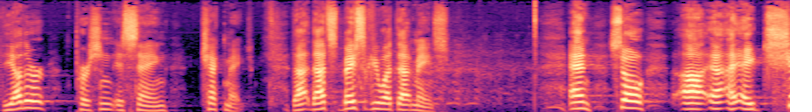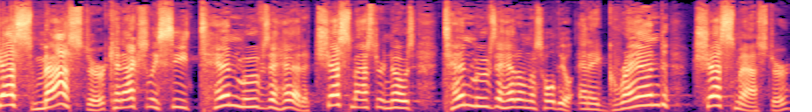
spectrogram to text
the other person is saying, checkmate. That, that's basically what that means. And so uh, a, a chess master can actually see 10 moves ahead. A chess master knows 10 moves ahead on this whole deal. And a grand chess master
